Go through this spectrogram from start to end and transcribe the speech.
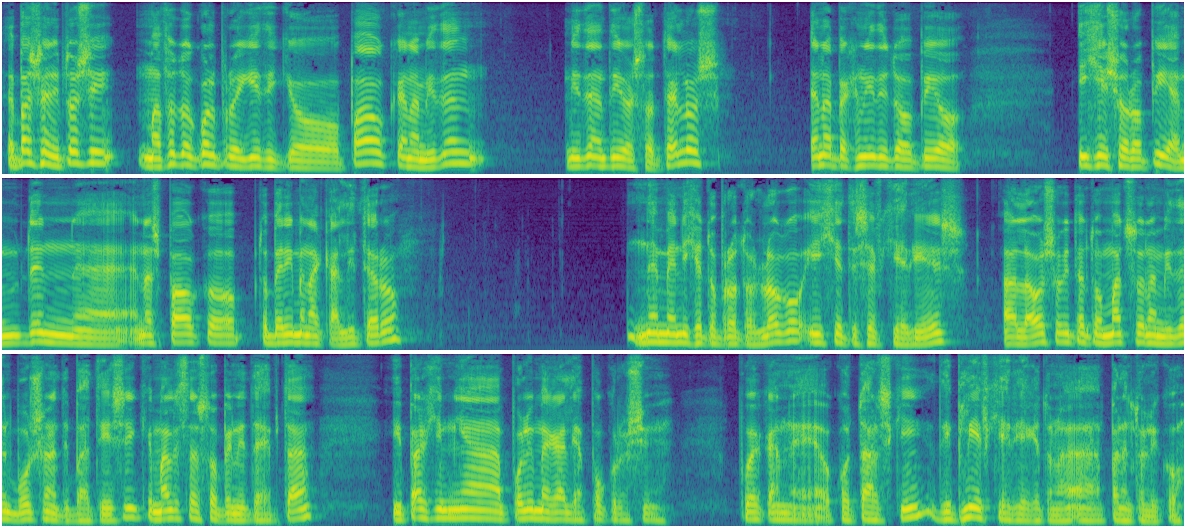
Εν πάση περιπτώσει, με αυτό το γκολ προηγήθηκε ο Πάοκ ένα 0, 0-2 στο τέλος. Ένα παιχνίδι το οποίο είχε ισορροπία. Δεν, ε, ένας Πάοκ τον περίμενα καλύτερο. Ναι, μεν είχε το πρώτο λόγο, είχε τις ευκαιρίες, αλλά όσο ήταν το μάτσο το 1-0 μπορούσε να την πατήσει και μάλιστα στο 57 υπάρχει μια πολύ μεγάλη απόκρουση που έκανε ο Κοτάρσκι, διπλή ευκαιρία για τον Πανετολικό.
